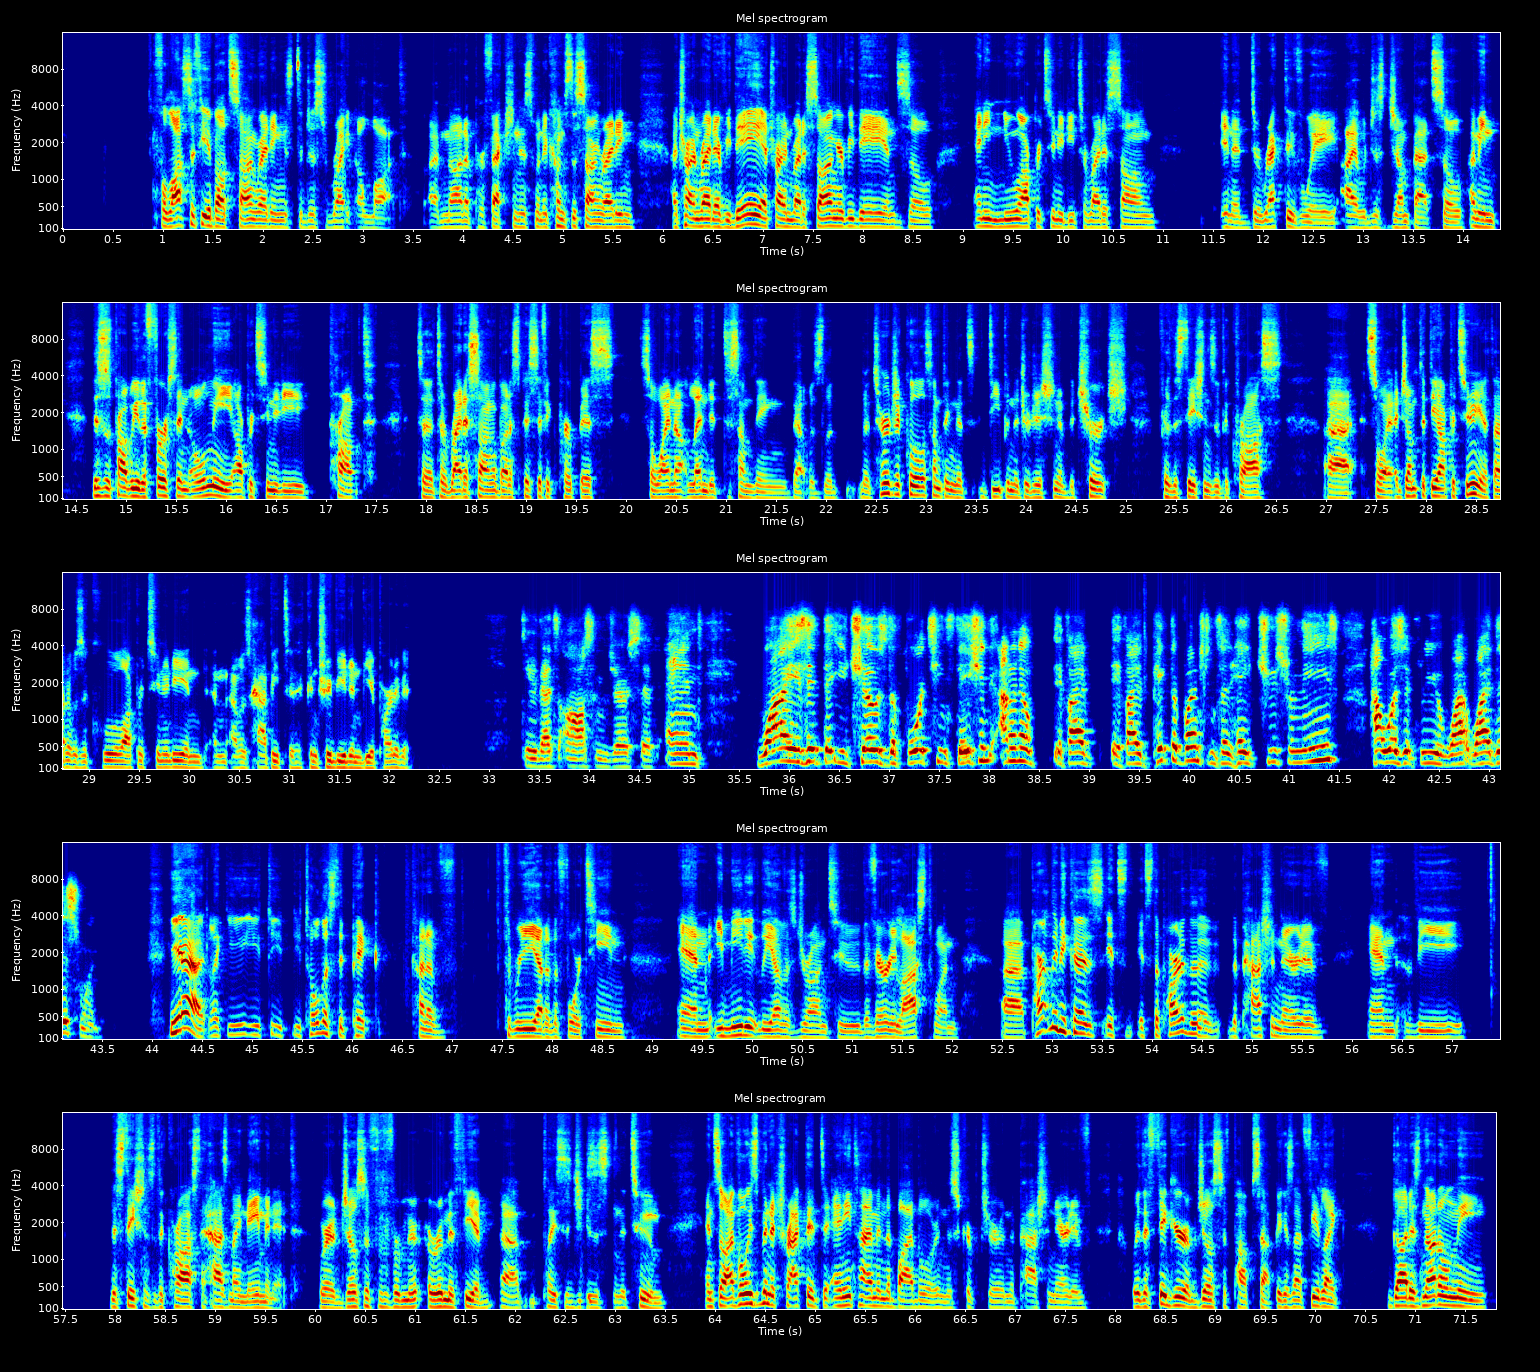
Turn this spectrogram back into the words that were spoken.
philosophy about songwriting is to just write a lot. I'm not a perfectionist when it comes to songwriting. I try and write every day. I try and write a song every day. And so any new opportunity to write a song in a directive way, I would just jump at. So, I mean, this is probably the first and only opportunity prompt to, to write a song about a specific purpose. So why not lend it to something that was liturgical, something that's deep in the tradition of the church for the Stations of the Cross? Uh, so I jumped at the opportunity. I thought it was a cool opportunity, and and I was happy to contribute and be a part of it. Dude, that's awesome, Joseph. And why is it that you chose the 14 station? I don't know if I if I picked a bunch and said, "Hey, choose from these." How was it for you? Why why this one? Yeah, like you you you told us to pick kind of three out of the 14, and immediately I was drawn to the very last one. Uh, partly because it's it's the part of the the passion narrative and the the Stations of the Cross that has my name in it, where Joseph of Arimathea uh, places Jesus in the tomb. And so I've always been attracted to any time in the Bible or in the scripture in the passion narrative where the figure of Joseph pops up, because I feel like God is not only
